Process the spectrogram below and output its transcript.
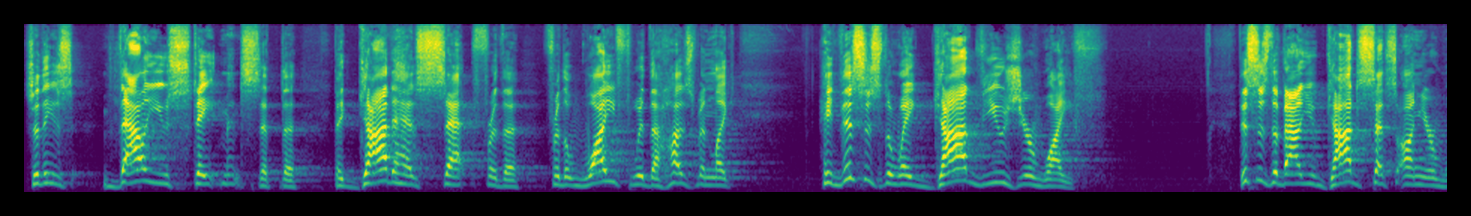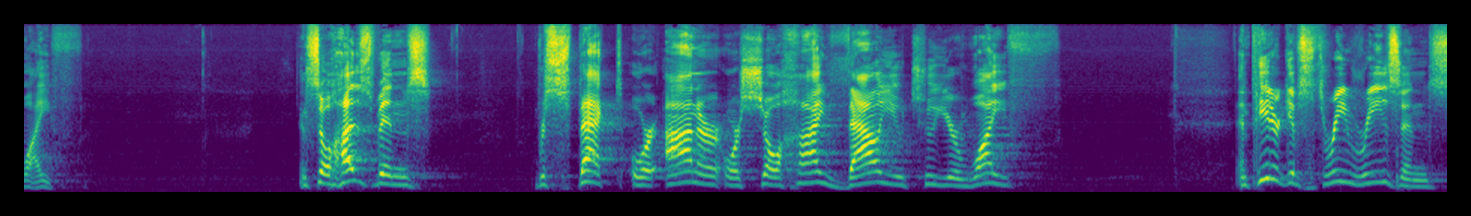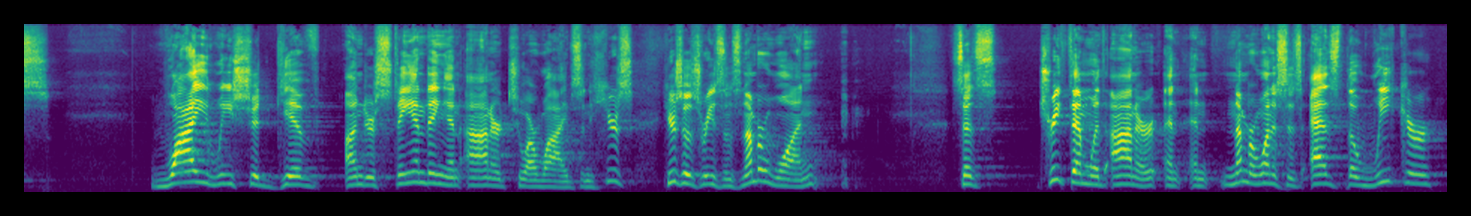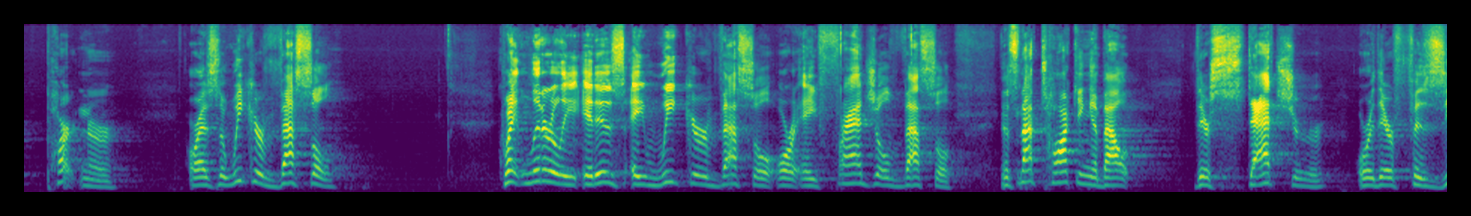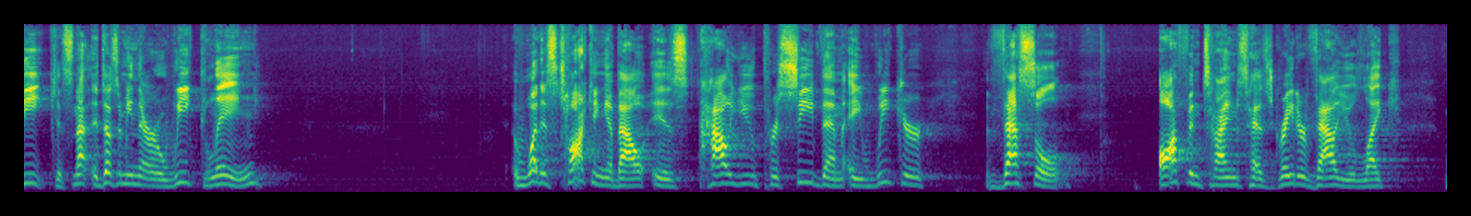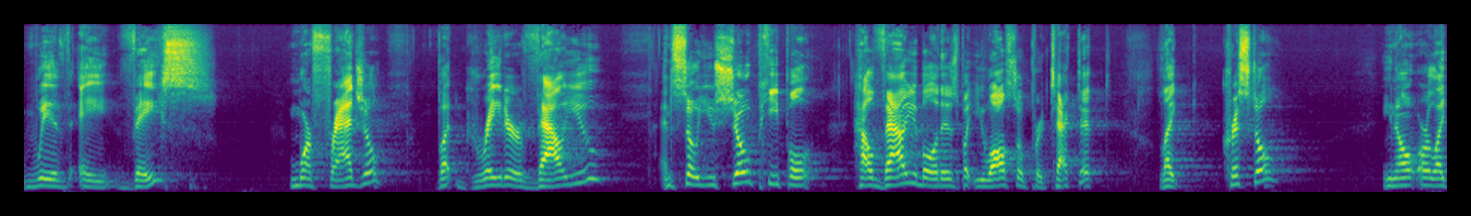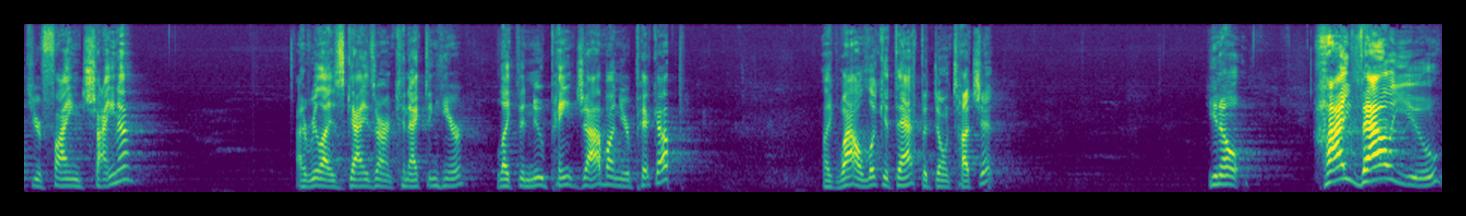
So these value statements that, the, that God has set for the, for the wife with the husband, like, hey, this is the way God views your wife. This is the value God sets on your wife. And so, husbands, respect or honor or show high value to your wife. And Peter gives three reasons why we should give understanding and honor to our wives. And here's, here's those reasons. Number one says, treat them with honor. And, and number one, it says, as the weaker partner or as the weaker vessel Quite literally, it is a weaker vessel or a fragile vessel. It's not talking about their stature or their physique. It's not, it doesn't mean they're a weakling. What it's talking about is how you perceive them. A weaker vessel oftentimes has greater value, like with a vase, more fragile, but greater value. And so you show people how valuable it is, but you also protect it, like crystal, you know, or like your fine china. I realize guys aren't connecting here, like the new paint job on your pickup. Like, wow, look at that, but don't touch it. You know, high value,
